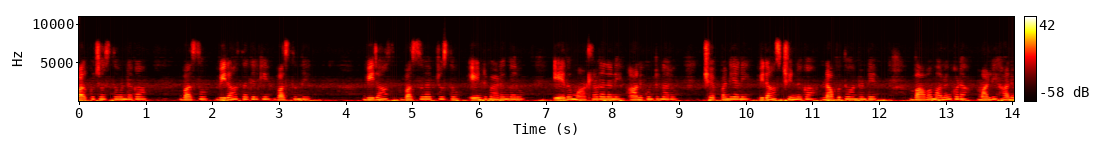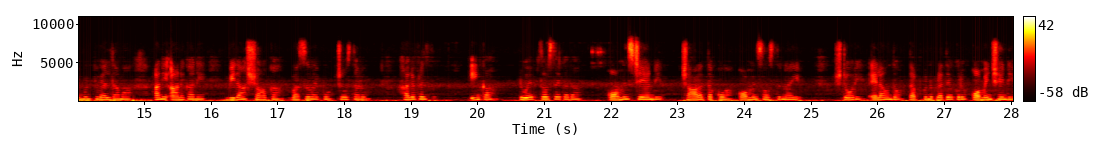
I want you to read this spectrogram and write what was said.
వర్క్ చేస్తూ ఉండగా వసు విరాస్ దగ్గరికి వస్తుంది. విరాస్ బస్సు వైపు చూస్తూ ఏంటి మేడం గారు? ఏదో మాట్లాడాలని అనుకుంటున్నారు. చెప్పండి అని విరాస్ చిన్నగా నవ్వుతూ అంటుంటే బావ మనం కూడా మళ్ళీ హనీమూన్కి వెళ్దామా? అని అనగానే విరాస్ షాక్గా వసు వైపు చూస్తాడు. హలో ఫ్రెండ్స్ ఇంకా టూ ఎపిసోడ్సే కదా. కామెంట్స్ చేయండి. చాలా తక్కువ కామెంట్స్ వస్తున్నాయి. స్టోరీ ఎలా ఉందో తప్పకుండా ప్రతి ఒక్కరు కామెంట్ చేయండి.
